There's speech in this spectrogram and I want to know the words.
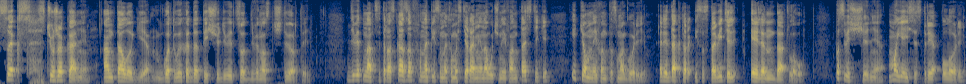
Секс с чужаками. Антология. Год выхода 1994. 19 рассказов, написанных мастерами научной фантастики и темной фантасмагории. Редактор и составитель Эллен Датлоу. Посвящение моей сестре Лори.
